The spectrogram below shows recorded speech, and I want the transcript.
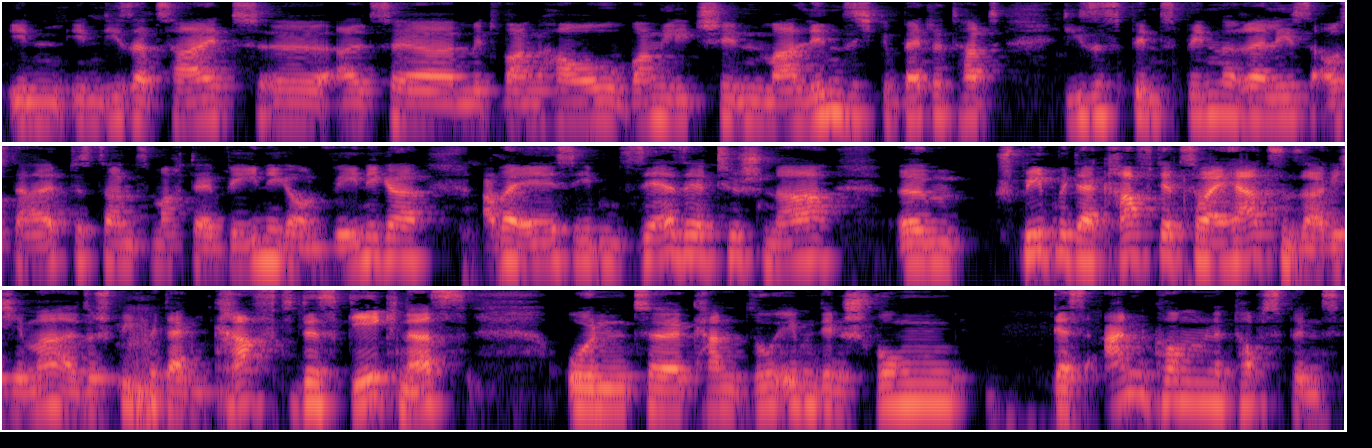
in, in dieser Zeit, äh, als er mit Wang Hao, Wang Lichin, Ma Lin sich gebettelt hat, diese Spin-Spin-Rallies aus der Halbdistanz macht er weniger und weniger. Aber er ist eben sehr, sehr tischnah, ähm, spielt mit der Kraft der zwei Herzen, sage ich immer, also spielt mit der Kraft des Gegners und äh, kann so eben den Schwung des ankommenden Topspins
